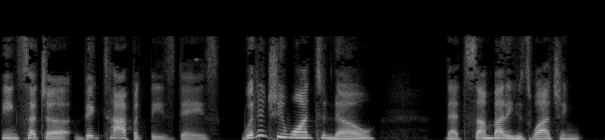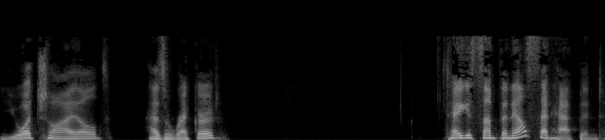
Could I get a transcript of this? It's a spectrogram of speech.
being such a big topic these days, wouldn't you want to know that somebody who's watching your child has a record? Tell you something else that happened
